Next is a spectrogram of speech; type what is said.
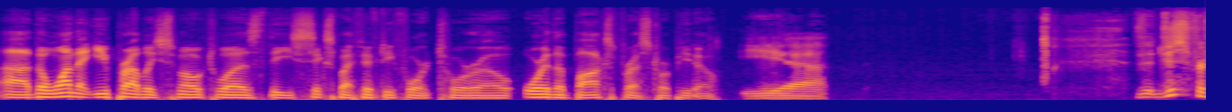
Uh, the one that you probably smoked was the 6x54 Toro or the box press torpedo. Yeah, just for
